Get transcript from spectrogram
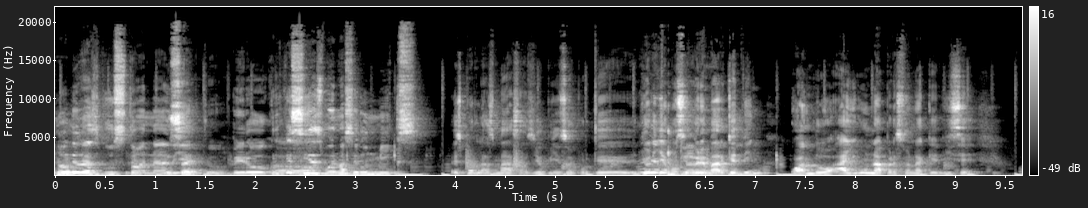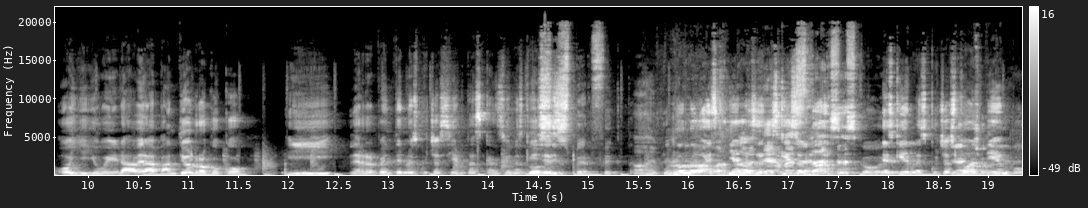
no le das gusto a nadie. Exacto. Pero creo que sí Ah. es bueno hacer un mix. Es por las masas, yo pienso, porque yo le llamo siempre Claro. marketing cuando hay una persona que dice, oye, yo voy a ir a ver a Panteón Rococó y de repente no escuchas ciertas canciones que dosis dices, perfecta. Ay, por no, no, es que ya no las, es que Es que la escuchas ya todo el tiempo.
